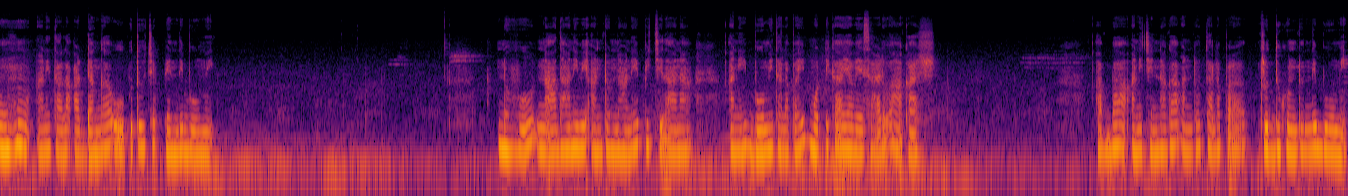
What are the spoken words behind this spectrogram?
ఊహు అని తల అడ్డంగా ఊపుతూ చెప్పింది భూమి. నువ్వు నాదానివి అంటున్నానే పిచ్చిదానా అని భూమి తలపై మొట్టికాయ వేశాడు ఆకాష్. అబ్బా అని చిన్నగా అంటూ తల రుద్దుకుంటుంది భూమి.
